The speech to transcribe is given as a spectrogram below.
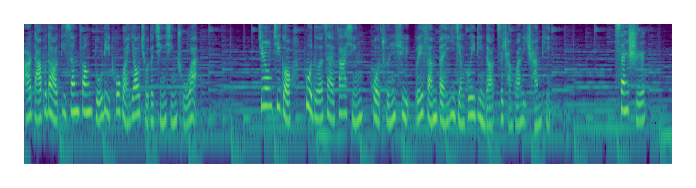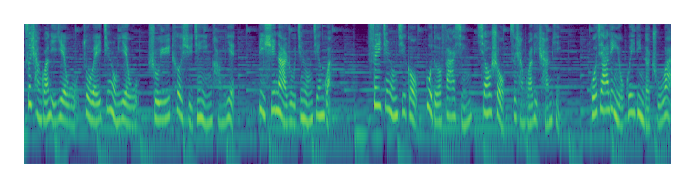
而达不到第三方独立托管要求的情形除外。金融机构不得再发行或存续违反本意见规定的资产管理产品。三十，资产管理业务作为金融业务，属于特许经营行业，必须纳入金融监管。非金融机构不得发行、销售资产管理产品，国家另有规定的除外。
